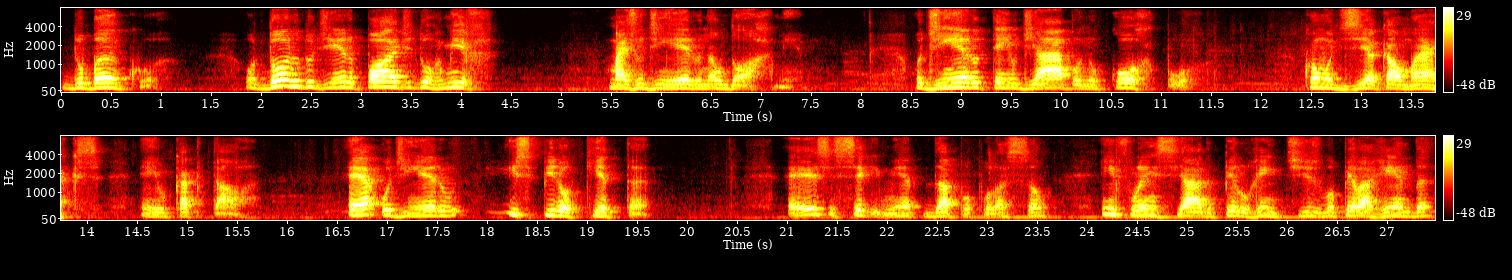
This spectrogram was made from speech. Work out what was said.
do banco. O dono do dinheiro pode dormir, mas o dinheiro não dorme. O dinheiro tem o diabo no corpo, como dizia Karl Marx em O Capital. É o dinheiro espiroqueta é esse segmento da população influenciado pelo rentismo, pela renda,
